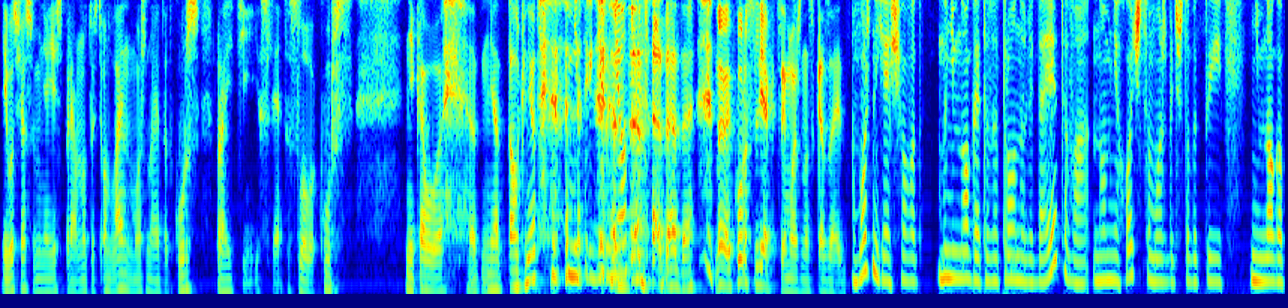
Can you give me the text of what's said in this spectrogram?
и вот сейчас у меня есть прям, ну, то есть онлайн можно этот курс пройти, если это слово «курс» никого не оттолкнет. Не триггернет. Да-да-да. Ну, курс лекций, можно сказать. А можно я еще вот... Мы немного это затронули до этого, но мне хочется, может быть, чтобы ты немного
